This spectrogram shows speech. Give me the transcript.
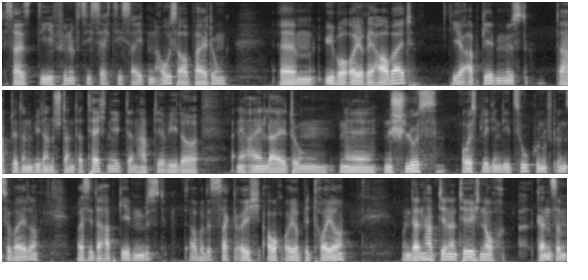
Das heißt, die 50, 60 Seiten Ausarbeitung ähm, über eure Arbeit, die ihr abgeben müsst. Da habt ihr dann wieder einen Stand der Technik, dann habt ihr wieder eine Einleitung, eine, einen Schluss, Ausblick in die Zukunft und so weiter, was ihr da abgeben müsst. Aber das sagt euch auch euer Betreuer. Und dann habt ihr natürlich noch ganz am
